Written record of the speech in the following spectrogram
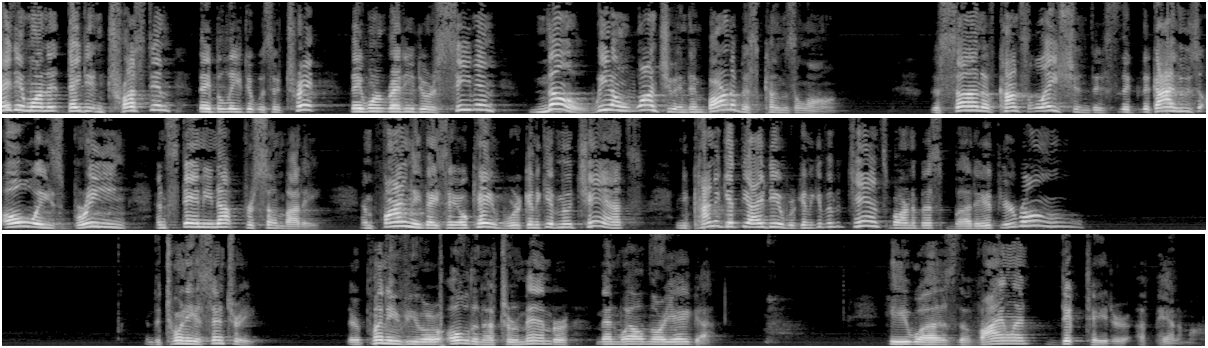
They didn't want it. They didn't trust him. They believed it was a trick. They weren't ready to receive him. No, we don't want you. And then Barnabas comes along. The son of consolation, the, the, the guy who's always bringing and standing up for somebody. And finally they say, okay, we're going to give him a chance. And you kind of get the idea, we're going to give him a chance, Barnabas, but if you're wrong. In the 20th century, there are plenty of you who are old enough to remember Manuel Noriega. He was the violent dictator of Panama.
